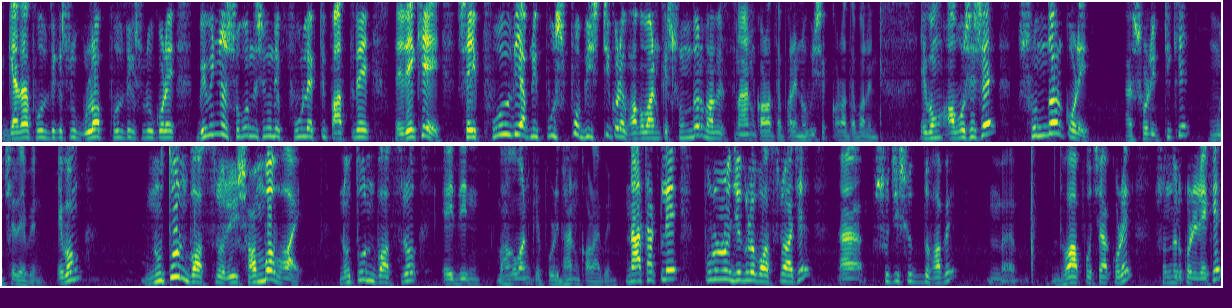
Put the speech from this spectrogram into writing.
গাঁদা ফুল থেকে শুরু, গোলাপ ফুল থেকে শুরু করে বিভিন্ন সুগন্ধি সুগন্ধি ফুল একটি পাত্রে রেখে সেই ফুল দিয়ে আপনি পুষ্প বৃষ্টি করে ভগবানকে সুন্দরভাবে স্নান করাতে পারেন, অভিষেক করাতে পারেন এবং অবশেষে সুন্দর করে শরীরটিকে মুছে দেবেন এবং নতুন বস্ত্র যদি সম্ভব হয়, নতুন বস্ত্র এই দিন ভগবানকে পরিধান করাবেন। না থাকলে পুরনো যেগুলো বস্ত্র আছে শুচিশুদ্ধভাবে ধোয়া পোছা করে সুন্দর করে রেখে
